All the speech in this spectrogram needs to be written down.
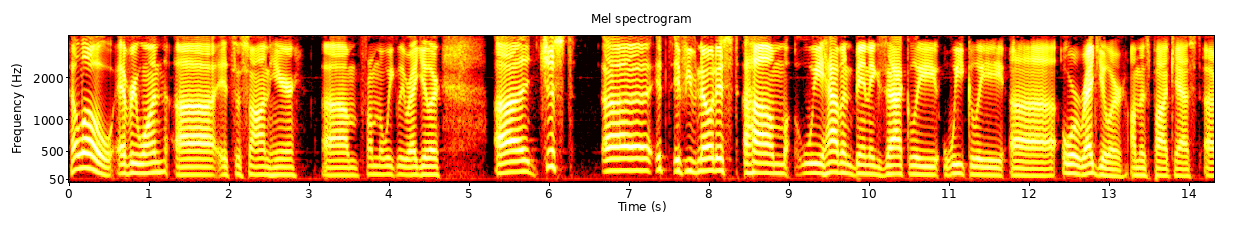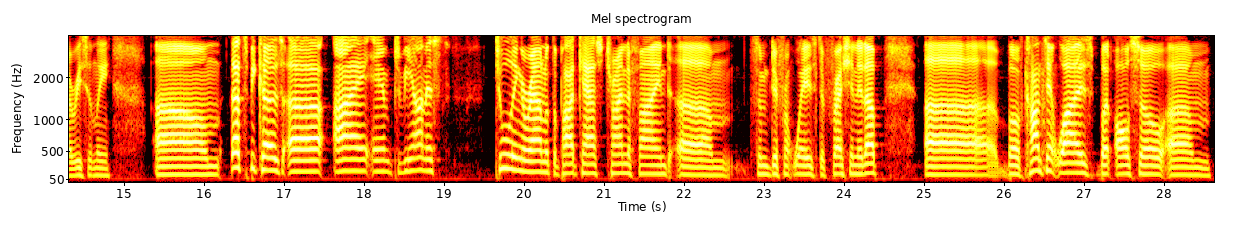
Hello, everyone. Uh, it's Ahsohn here um, from the Weekly Regular. Uh, just uh, it, if you've noticed, um, we haven't been exactly weekly uh, or regular on this podcast uh, recently. Um, that's because uh, I am, to be honest, tooling around with the podcast, trying to find um, some different ways to freshen it up, uh, both content wise, but also um,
